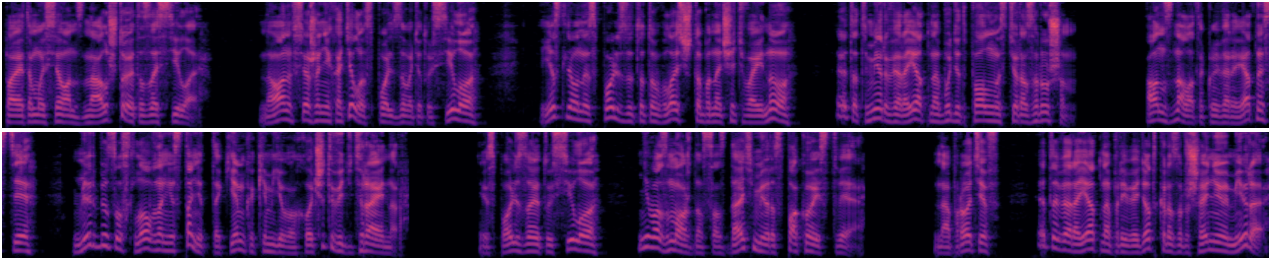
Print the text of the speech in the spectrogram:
Поэтому Сион знал, что это за сила. Но он всё же не хотел использовать эту силу. Если он использует эту власть, чтобы начать войну, этот мир, вероятно, будет полностью разрушен. Он знал о такой вероятности. Мир, безусловно, не станет таким, каким его хочет видеть Райнер. Используя эту силу, невозможно создать мир спокойствия. Напротив, это, вероятно, приведёт к разрушению мира.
